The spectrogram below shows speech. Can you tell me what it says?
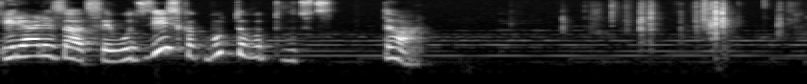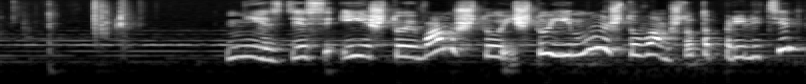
и реализации. Вот здесь как будто вот, вот да. Не, здесь и что и вам, что, и что ему, и что вам что-то прилетит,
